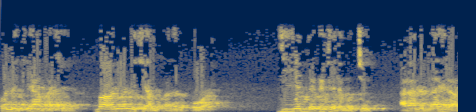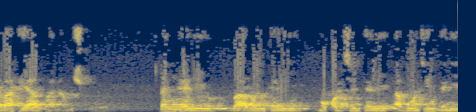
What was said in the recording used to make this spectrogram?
wannan kiyama ce ba wani wanda ke amfani da kowa. Ji yadda kake da mutum a ranar lahira ba ka yi amfana mushi kowa. Ɗanka ne babanka ne makwabcinka ne abokinka ne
